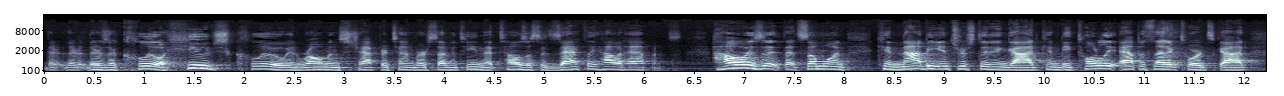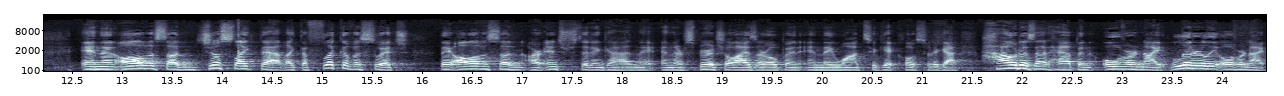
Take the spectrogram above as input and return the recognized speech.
there, there, there's a clue, a huge clue in Romans chapter 10, verse 17, that tells us exactly how it happens. How is it that someone cannot be interested in God, can be totally apathetic towards God, and then all of a sudden, just like that, like the flick of a switch, they all of a sudden are interested in God and, they, and their spiritual eyes are open and they want to get closer to God. How does that happen overnight? Literally overnight.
